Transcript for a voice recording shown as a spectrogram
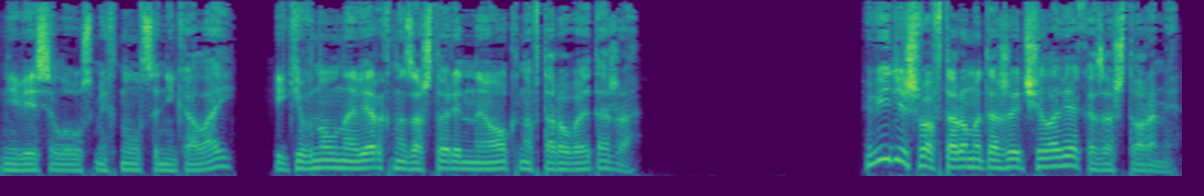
невесело усмехнулся Николай и кивнул наверх на зашторенные окна второго этажа. Видишь во втором этаже человека за шторами?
